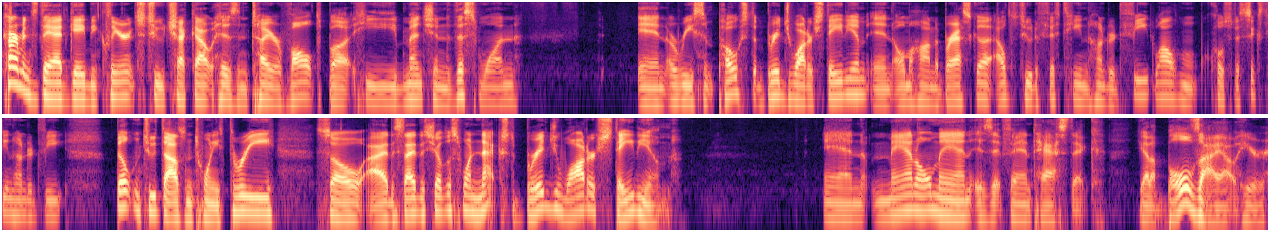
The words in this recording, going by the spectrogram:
Carmen's dad gave me clearance to check out his entire vault, but he mentioned this one in a recent post. Bridgewater Stadium in Omaha, Nebraska, altitude of 1,500 feet, well, closer to 1,600 feet, built in 2023. So I decided to show this one next Bridgewater Stadium. And man, oh man, is it fantastic! You got a bullseye out here.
